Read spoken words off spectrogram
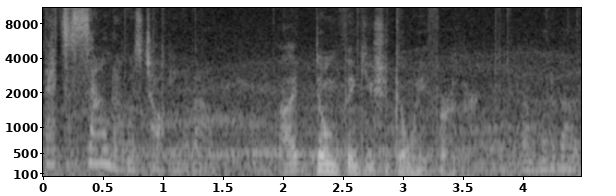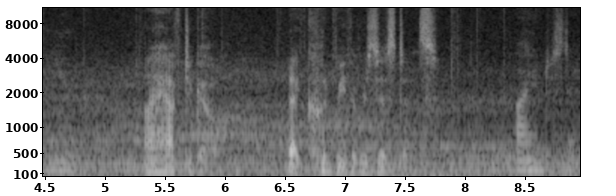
That's the sound I was talking about. I don't think you should go any further. And what about you? I have to go. That could be the resistance. I understand.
